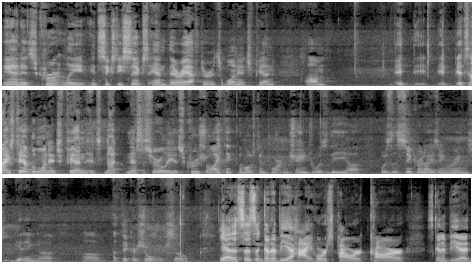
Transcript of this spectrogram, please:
and it's currently in 66, and thereafter it's 1 inch pin. Um, it, it, it, it's nice to have the one inch pin. It's not necessarily as crucial. I think the most important change was the uh, was the synchronizing rings getting uh, uh, a thicker shoulder. So yeah, this isn't going to be a high horsepower car. It's going to be a,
